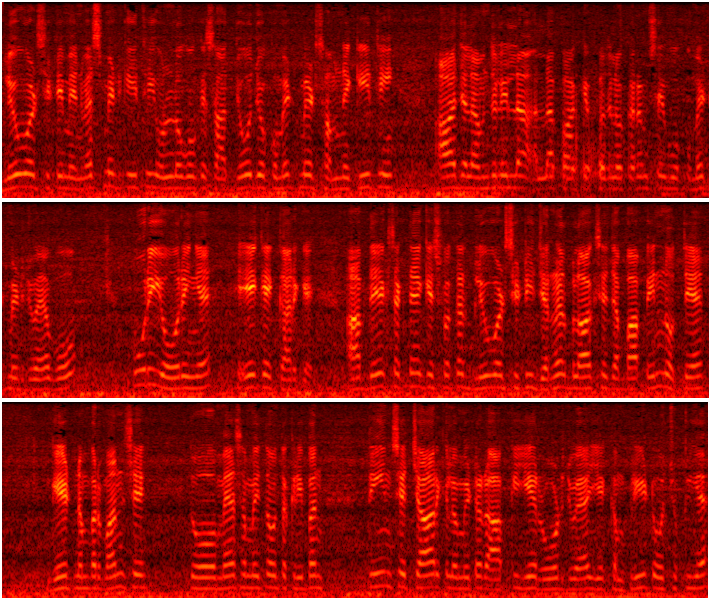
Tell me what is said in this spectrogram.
ब्लू वर्ड सिटी में इन्वेस्टमेंट की थी, उन लोगों के साथ जो जो कमिटमेंट्स हमने की थी, आज अलहमदिल्ला अल्लाह पाक के फजल करम से वो कमिटमेंट जो है वो पूरी हो रही हैं एक एक करके। आप देख सकते हैं कि इस वक्त Blue World City general block से जब आप इन होते हैं गेट नंबर वन से तो मैं समझता हूँ तकरीबन तीन से चार किलोमीटर आपकी ये रोड जो है, ये कंप्लीट हो चुकी है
